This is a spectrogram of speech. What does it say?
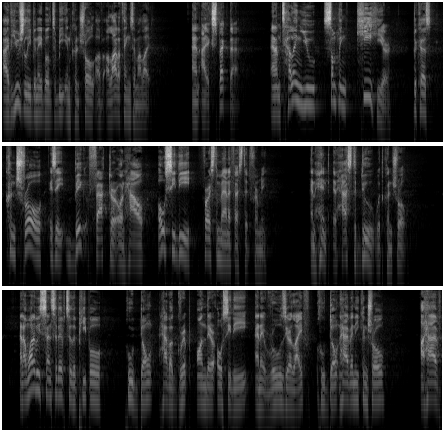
I've usually been able to be in control of a lot of things in my life. And I expect that. And I'm telling you something key here because control is a big factor on how OCD first manifested for me. And hint, it has to do with control. And I want to be sensitive to the people who don't have a grip on their OCD and it rules your life, who don't have any control, I have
